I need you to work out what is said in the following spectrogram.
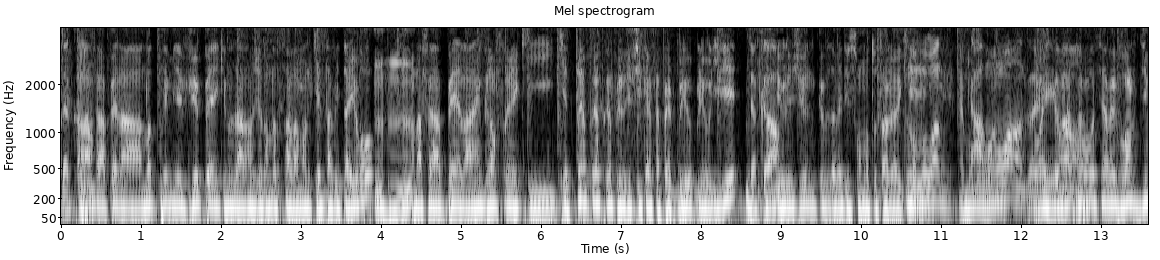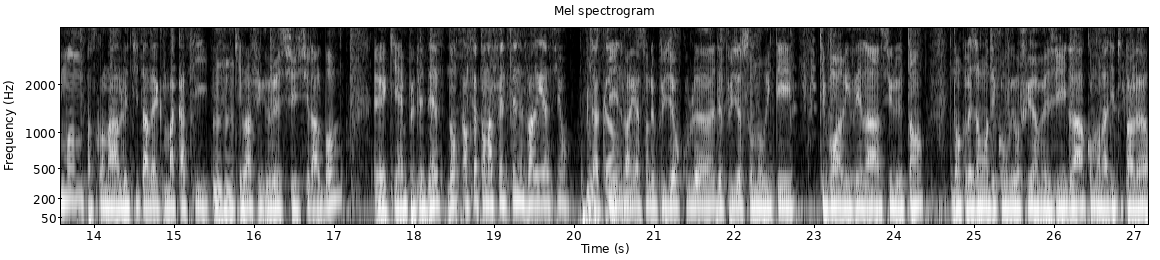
D'accord. On a fait appel à notre premier vieux père qui nous a arrangé dans notre salamande, qui est David Taïro. Hmm. On a fait appel à un grand frère qui, qui est très, très, très, très efficace, qui s'appelle Blé, Blé Olivier. D'accord. Et le jeune que vous avez dit son nom tout à l'heure. qui est- Momo Wang. un Momo Ah, Wang. Momo Wang, ouais, justement. on a travaillé aussi avec Rolf Dimon parce qu'on a le titre avec Makassi Mhm. qui va figurer sur, sur l'album, euh, qui est un peu de dance. Donc en fait, on a fait c'est une variation. D'accord. C'est une variation de plusieurs couleurs, de plusieurs sonorités qui vont arriver là sur le temps. Donc les gens vont découvrir au fur et à mesure. Là, comme on l'a dit tout à l'heure,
